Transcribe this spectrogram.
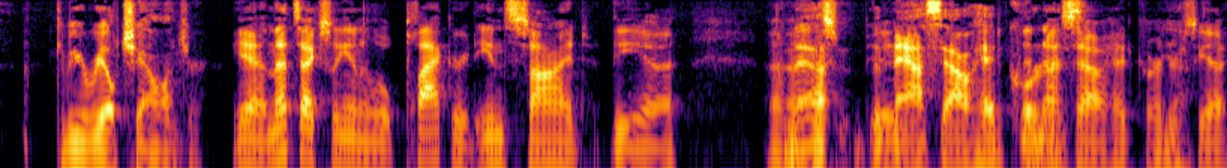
can be a real challenger. Yeah, and that's actually in a little placard inside the uh, uh, the NASA the headquarters. NASA headquarters. Yeah,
